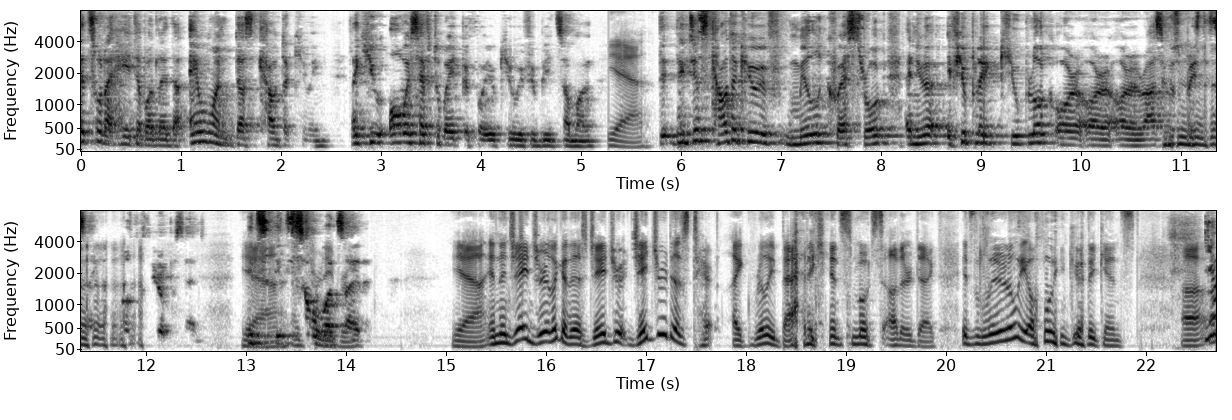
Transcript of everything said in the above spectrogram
That's what I hate about ladder. Everyone does counter queuing. Like you always have to wait before you queue if you beat someone. Yeah. They, they just counter queue with mill quest rogue, and you if you play Cube lock or or or a Razakus priest, it's like zero percent. Yeah, it's it's so one sided. Yeah, and then Jade Druid, look at this. Jade Druid, Jade Druid does ter- like really bad against most other decks. It's literally only good against. Uh, I Yeah.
